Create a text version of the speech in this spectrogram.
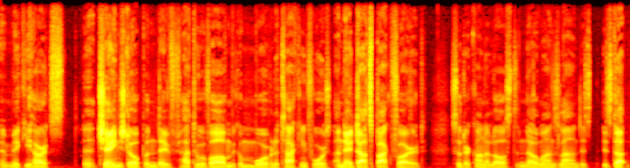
Mickey Harte's uh, changed up and they've had to evolve and become more of an attacking force, and now that's backfired. So they're kind of lost in no man's land. Is, is that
